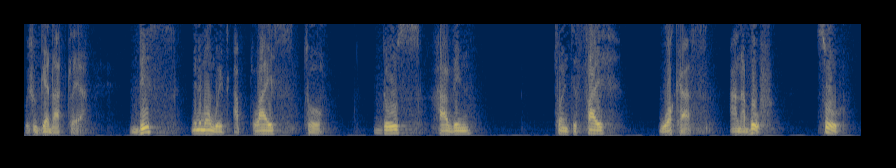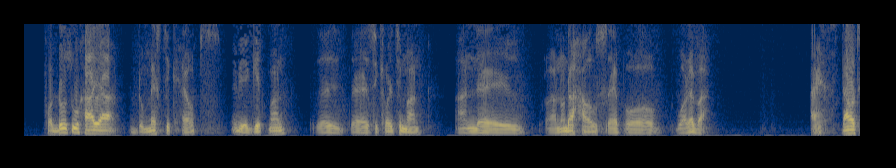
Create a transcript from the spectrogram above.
we should get that clear. This minimum wage applies to those having 25 workers and above. So for those who hire domestic helps, maybe a gate man, a, a security man, and uh, another house help or whatever, I doubt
